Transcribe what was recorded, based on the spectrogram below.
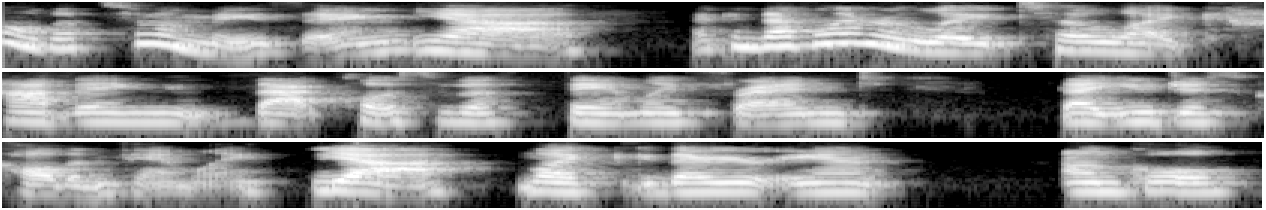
Oh, that's so amazing. Yeah. I can definitely relate to like having that close of a family friend that you just call them family. Yeah. Like they're your aunt, uncle,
